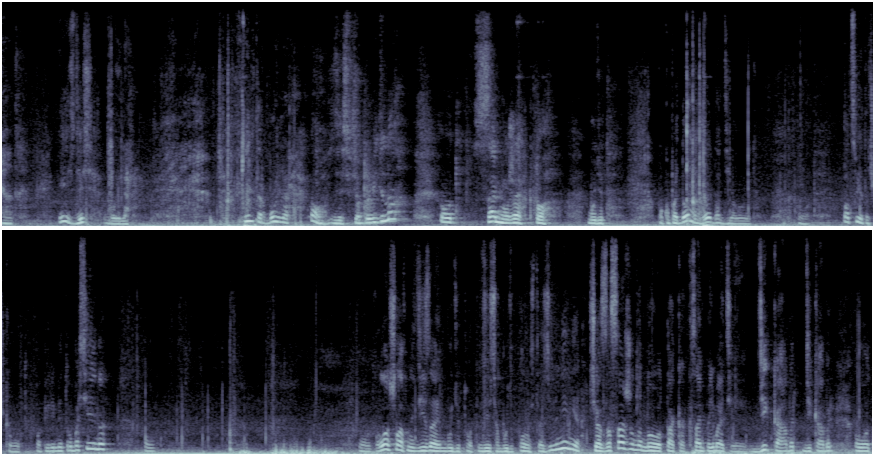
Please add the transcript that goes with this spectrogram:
Вот. И здесь бойлер. Фильтр, бойлер. О, здесь все проведено. Вот. Сами уже, кто будет покупать дома, уже доделают. Вот. Подсветочка вот по периметру бассейна. Вот. Ландшафтный дизайн будет, вот здесь будет полностью озеленение. Сейчас засажено, но так как, сами понимаете, декабрь, декабрь, вот,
